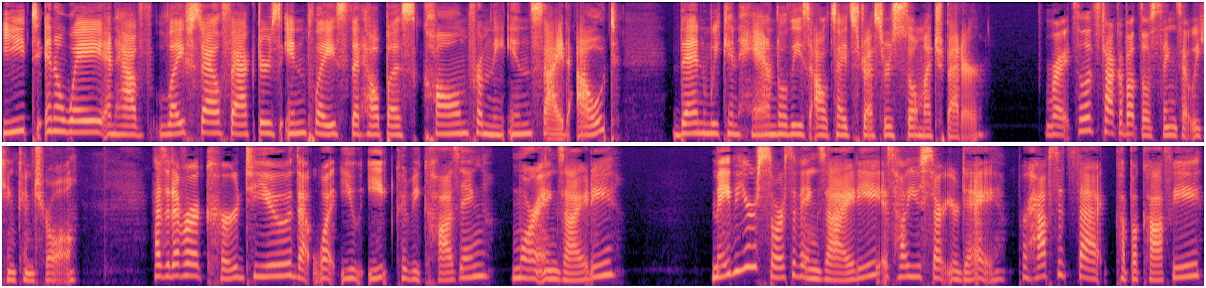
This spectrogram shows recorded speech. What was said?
eat in a way and have lifestyle factors in place that help us calm from the inside out, then we can handle these outside stressors so much better. Right. So let's talk about those things that we can control. Has it ever occurred to you that what you eat could be causing more anxiety? Maybe your source of anxiety is how you start your day. Perhaps it's that cup of coffee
